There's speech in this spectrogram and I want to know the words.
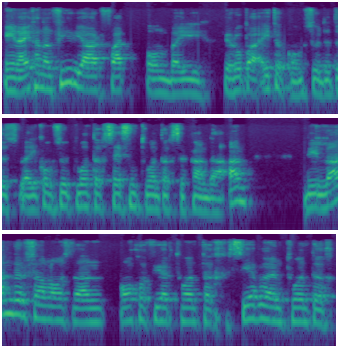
En hy gaan dan 4 jaar vat om by Europa uit te kom. So dit is hy kom so 2026 se kant daaraan. Die lander sal ons dan ongeveer 2027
